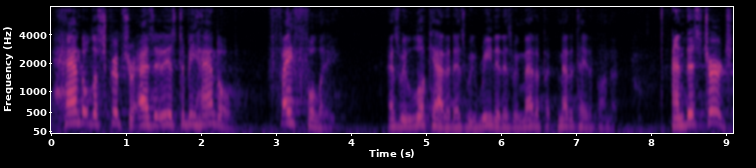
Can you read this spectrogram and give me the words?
handle the Scripture as it is to be handled faithfully as we look at it, as we read it, as we meditate upon it. And this church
